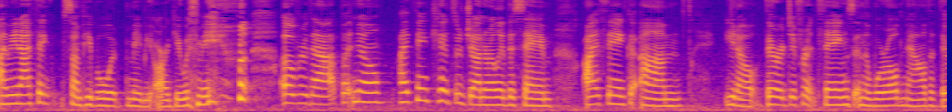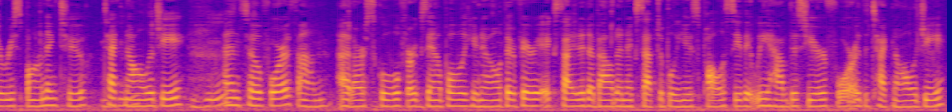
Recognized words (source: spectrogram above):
I mean, I think some people would maybe argue with me over that, but no, I think kids are generally the same. I think um, you know, there are different things in the world now that they're responding to, mm-hmm. technology mm-hmm. and so forth. Um, at our school, for example, you know, they're very excited about an acceptable use policy that we have this year for the technology.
